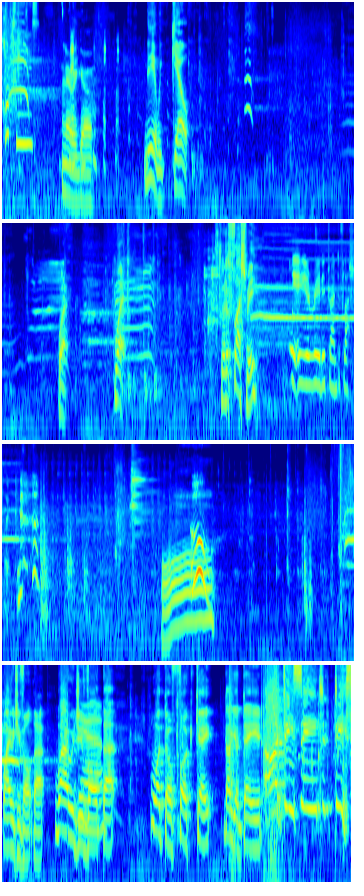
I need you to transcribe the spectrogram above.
Whoopsies. There we go. There we go. What? What? You wanna flash me? You're really trying to flashlight. Ooh. Ooh. Why would you vault that? Why would you Yeah. vault that? What the fuck, Kate? Now you're dead. Oh, DC'd! DC!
